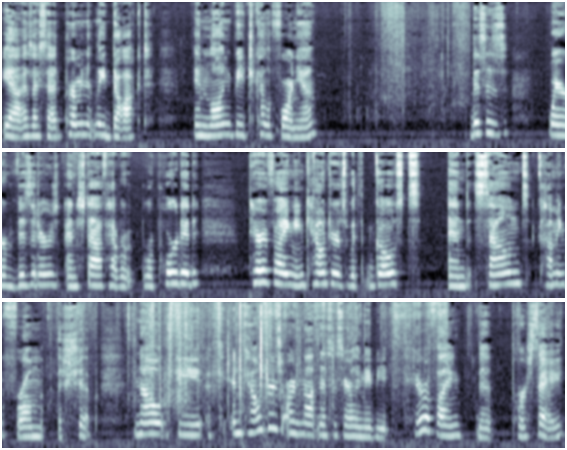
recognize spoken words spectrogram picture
yeah, as I said, permanently docked in Long Beach, California. This is where visitors and staff have re- reported terrifying encounters with ghosts and sounds coming from the ship. Now, the encounters are not necessarily maybe terrifying uh, per se,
